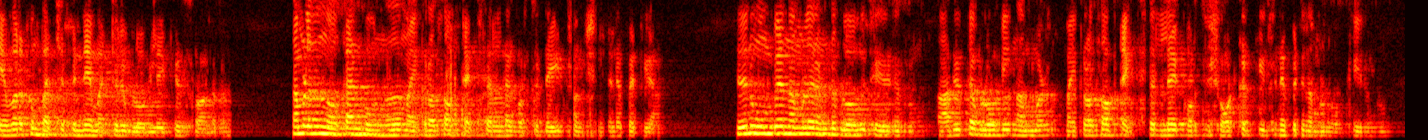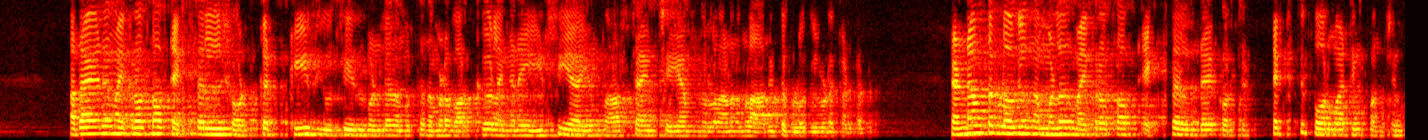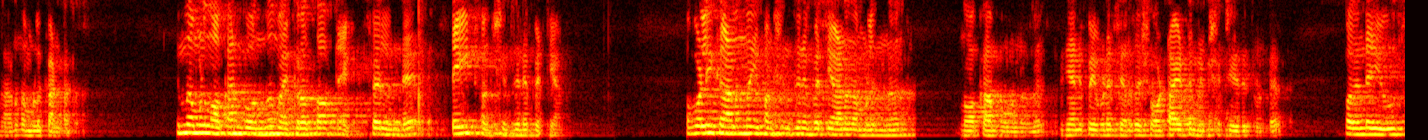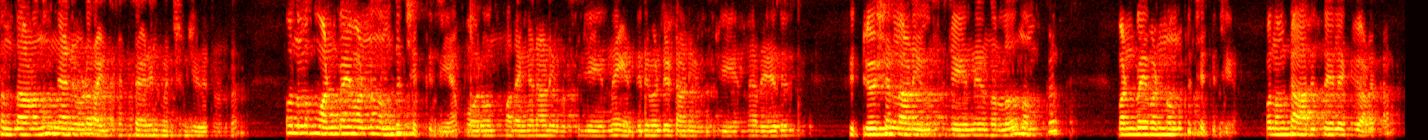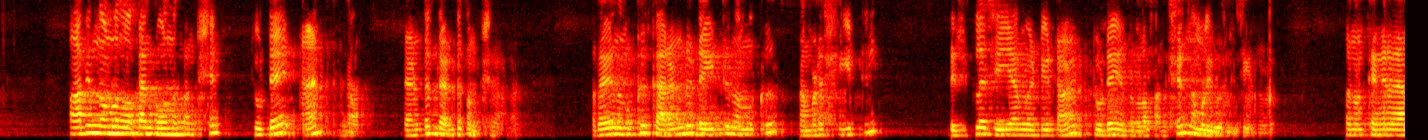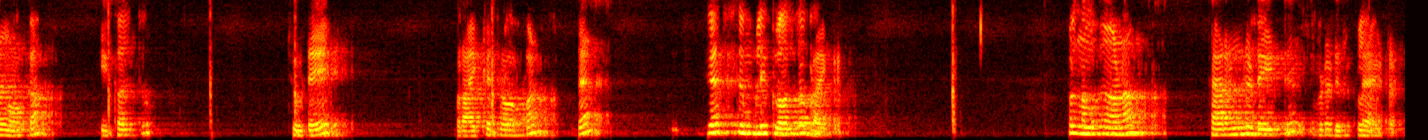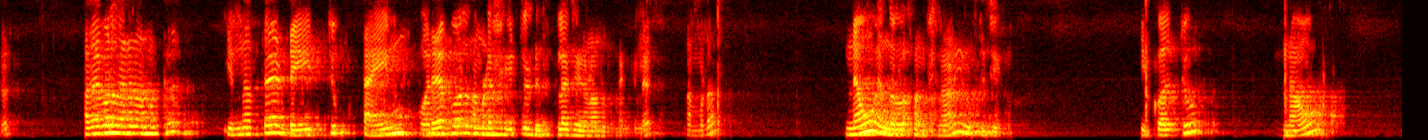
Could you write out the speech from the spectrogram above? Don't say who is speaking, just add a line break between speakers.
ഏവർക്കും പച്ചപ്പിന്റെ മറ്റൊരു ബ്ലോഗിലേക്ക് സ്വാഗതം. നമ്മൾ ഇന്ന് നോക്കാൻ പോകുന്നത് മൈക്രോസോഫ്റ്റ് എക്സലിന്റെ കുറച്ച് ഡേറ്റ് ഫംഗ്ഷൻസിനെ പറ്റിയാണ്. ഇതിനു മുമ്പേ നമ്മൾ രണ്ട് ബ്ലോഗ് ചെയ്തിരുന്നു. ആദ്യത്തെ ബ്ലോഗിൽ നമ്മൾ മൈക്രോസോഫ്റ്റ് എക്സലിലെ കുറച്ച് ഷോർട്ട് കട്ട് കീസിനെ പറ്റി നമ്മൾ നോക്കിയിരുന്നു. അതായത് Microsoft Excel shortcut keys use ചെയ്തുകൊണ്ട് നമുക്ക് നമ്മുടെ വർക്കുകൾ എങ്ങനെ ഈസി ആയും ഫാസ്റ്റ് ആയും ചെയ്യാം എന്നുള്ളതാണ് നമ്മൾ ആദ്യത്തെ ബ്ലോഗിലൂടെ കണ്ടത്. രണ്ടാമത്തെ ബ്ലോഗിൽ നമ്മൾ മൈക്രോസോഫ്റ്റ് എക്സലിന്റെ കുറച്ച് ടെക്സ്റ്റ് ഫോർമാറ്റിംഗ് ഫംഗ്ഷൻസ് ആണ് നമ്മൾ കണ്ടത്. ഇന്ന് നമ്മൾ നോക്കാൻ പോകുന്നത് മൈക്രോസോഫ്റ്റ് എക്സലിന്റെ ഡേറ്റ് ഫംഗ്ഷൻസിനെ പറ്റിയാണ്. അപ്പോൾ ഈ കാണുന്ന ഈ ഫംഗ്ഷൻസിനെ പറ്റിയാണ് നമ്മൾ ഇന്ന് നോക്കാൻ പോകുന്നത്. ഞാനിപ്പോൾ ഇവിടെ ചെറുത് ഷോർട്ടായിട്ട് മെൻഷൻ ചെയ്തിട്ടുണ്ട്. അപ്പോൾ അതിന്റെ യൂസ് എന്താണെന്നും ഞാൻ ഇവിടെ റൈറ്റ് ഹാൻഡ് സൈഡിൽ മെൻഷൻ ചെയ്തിട്ടുണ്ട്. അപ്പോൾ നമുക്ക് വൺ ബൈ വൺ നമുക്ക് ചെക്ക് ചെയ്യാം. ഓരോന്നും അതെങ്ങനെയാണ് യൂസ് ചെയ്യുന്നത് എന്തിനു വേണ്ടിയിട്ടാണ് യൂസ് ചെയ്യുന്നത് അത് സിറ്റുവേഷനിലാണ് യൂസ് ചെയ്യുന്നത് എന്നുള്ളത് നമുക്ക് വൺ ബൈ വൺ നമുക്ക് ചെക്ക് ചെയ്യാം. അപ്പോൾ നമുക്ക് ആദ്യത്തേലേക്ക് കടക്കാം. ആദ്യം നമ്മൾ നോക്കാൻ പോകുന്ന ഫംഗ്ഷൻ ടുഡേ ആൻഡ് നൗ രണ്ടും രണ്ട് ഫംഗ്ഷനാണ് അതായത് നമുക്ക് കറണ്ട് ഡേറ്റ് നമുക്ക് നമ്മുടെ ഷീറ്റിൽ ഡിസ്പ്ലേ ചെയ്യാൻ വേണ്ടിയിട്ടാണ് ടുഡേ എന്നുള്ള ഫംഗ്ഷൻ നമ്മൾ യൂസ് ചെയ്യുന്നത്. അപ്പോൾ നമുക്ക് എങ്ങനെയാണെന്ന് നോക്കാം. Equal to today bracket open then just simply close the bracket അപ്പോൾ നമുക്ക് കാണാം കറണ്ട് ഡേറ്റ് ഇവിടെ ഡിസ്പ്ലേ ആയിട്ടുണ്ട്. അതേപോലെ തന്നെ നമുക്ക് ഇന്നത്തെ ഡേറ്റും ടൈമും ഒരേപോലെ നമ്മുടെ ഷീറ്റിൽ ഡിസ്പ്ലേ ചെയ്യണമെന്നുണ്ടെങ്കിൽ നമ്മൾ നൗ എന്നുള്ള ഫംഗ്ഷനാണ് യൂസ് ചെയ്യുന്നത്. Equal to now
